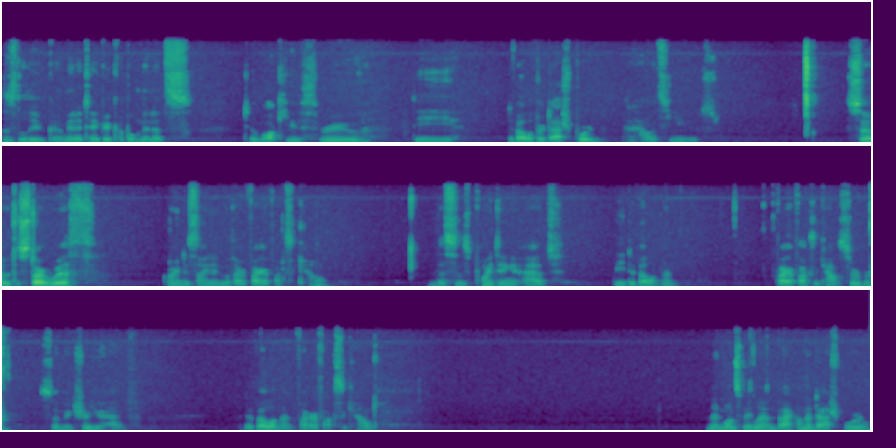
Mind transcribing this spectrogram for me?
This is Luke. I'm going to take a couple minutes to walk you through the developer dashboard and how it's used. So to start with, I'm going to sign in with our Firefox account. This is pointing at the development Firefox account server, so make sure you have a development Firefox account. And then once we land back on the dashboard,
